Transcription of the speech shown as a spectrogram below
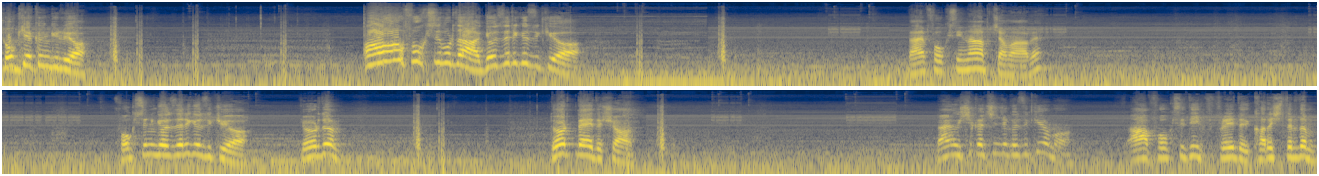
Çok yakın gülüyor. Aa Foxy burada. Gözleri gözüküyor. Ben Foxy'yi ne yapacağım abi? Foxy'nin gözleri gözüküyor. Gördüm. 4B'di şu an. Ben ışık açınca gözüküyor mu? Aa Foxy değil Freddy karıştırdım.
